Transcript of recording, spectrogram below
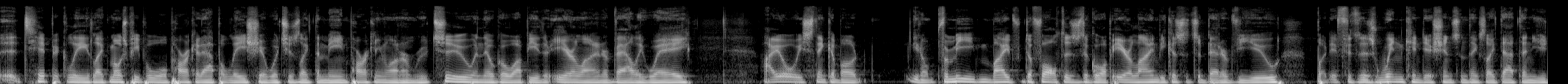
uh, typically like most people will park at Appalachia, which is like the main parking lot on Route Two, and they'll go up either Airline or Valley Way. I always think about, you know, for me, my default is to go up airline because it's a better view. But if there's wind conditions and things like that, then you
